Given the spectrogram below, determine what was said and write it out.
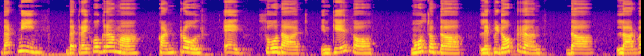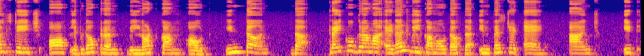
That means the trichogramma controls eggs so that in case of most of the lepidopterans, the larval stage of lepidopteran will not come out. In turn, the trichogramma adult will come out of the infested egg and it,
